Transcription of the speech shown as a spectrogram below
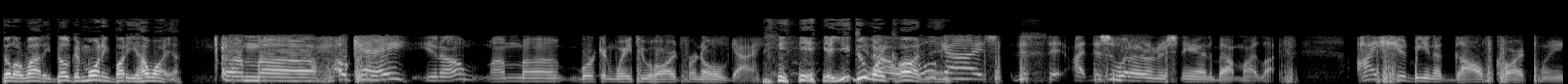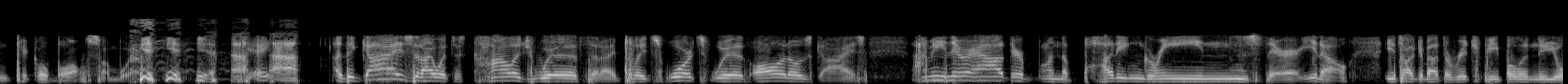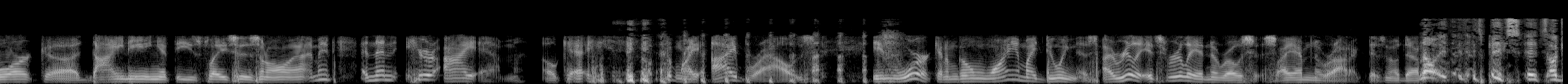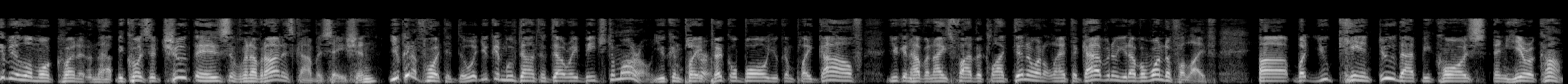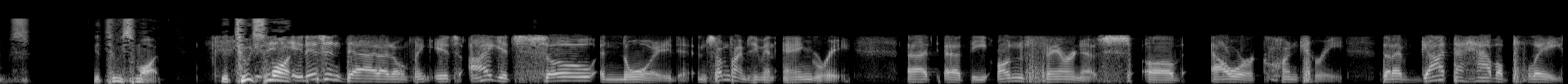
Bill O'Reilly. Bill, good morning, buddy. How are you? Um, uh, okay. You know, I'm uh, working way too hard for an old guy. yeah, you do You work know, hard, Old man. guys, this, I- this is what I don't understand about my life. I should be in a golf cart playing pickleball somewhere. yeah. Okay? Uh, the guys that I went to college with, that I played sports with, all of those guys, I mean, they're out there on the putting greens. They're, you know, you talked about the rich people in New York uh, dining at these places and all that. I mean, and then here I am, okay, up to my eyebrows in work, and I'm going, why am I doing this? I really, it's really a neurosis. I am neurotic. There's no doubt. No, it, it's, it's, it's, I'll give you a little more credit than that because the truth is, if we're going to have an honest conversation, you can afford to do it. You can move down to Delray Beach tomorrow. You can play Sure. pickleball. You can play golf. You can have a nice five o'clock dinner on Atlantic Avenue. You'd have a wonderful life. Uh, but you can't do that because, and here it comes. You're too smart. You're too smart. It, it isn't that I don't think it's. I get so annoyed and sometimes even angry at at the unfairness of our country that I've got to have a place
